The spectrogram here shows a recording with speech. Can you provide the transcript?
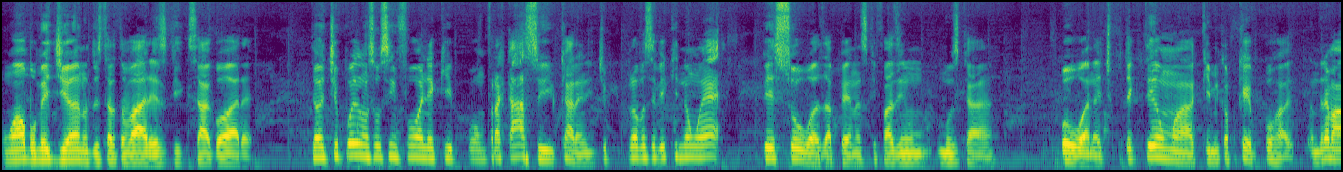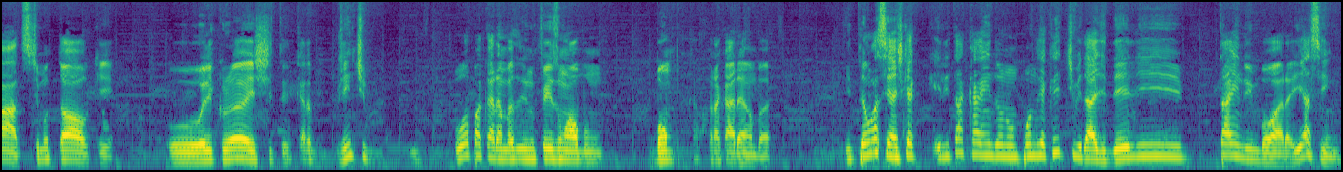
um álbum mediano do Stratovarius que, que sai agora. Então, tipo, ele lançou Sinfonia, que pô, um fracasso, e, cara, tipo, pra você ver que não é pessoas apenas que fazem um, música boa, né? Tipo, tem que ter uma química, porque, porra, André Matos, Timo Talk, o Oli Crush, cara, gente boa pra caramba, ele não fez um álbum bom pra caramba. Então, assim, acho que ele tá caindo num ponto que a criatividade dele tá indo embora. E, assim,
